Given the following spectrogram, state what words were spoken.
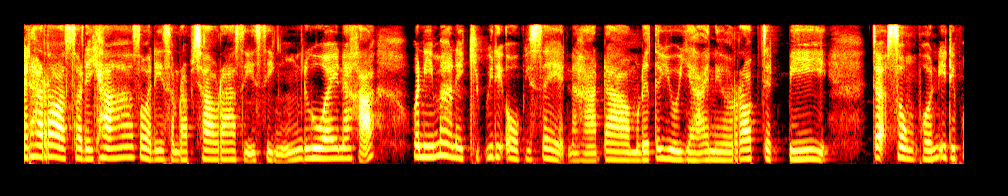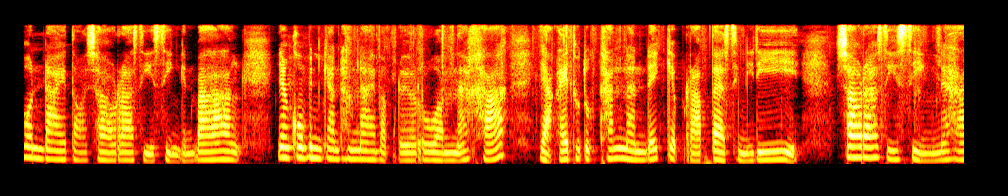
ไฮทารอดสวัสดีค่ะ สวัสดีสำหรับชาวราศีสิงห์ด้วยนะคะ วันนี้มาในคลิปวิดีโอพิเศษนะคะ ดาวมฤตยูย้ายในรอบ 7 ปี จะส่งผลอิทธิพลใดต่อชาวราศีสิงห์กันบ้าง ยังคงเป็นการทำนายแบบโดยรวมนะคะ อยากให้ทุกๆท่านนั้นได้เก็บรับแต่สิ่งดีๆชาวราศีสิงห์นะคะ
